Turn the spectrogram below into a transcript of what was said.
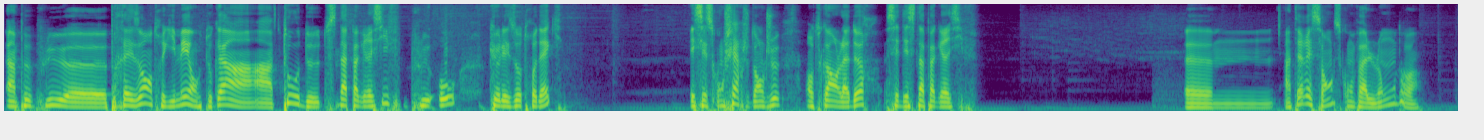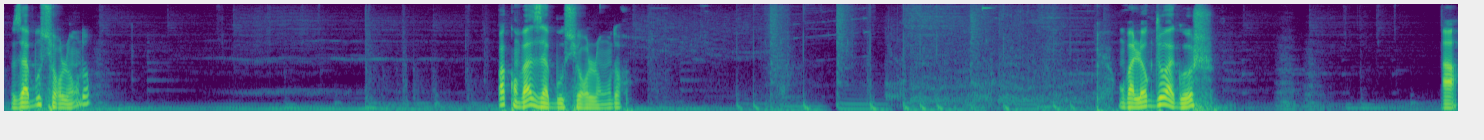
un euh, présents, entre guillemets, en tout cas un, taux de snap agressif plus haut que les autres decks. Et c'est ce qu'on cherche dans le jeu, en tout cas en ladder, c'est des snaps agressifs. Euh, intéressant, est-ce qu'on va Londres Zabou sur Londres. Je crois qu'on va Zabou sur Londres. On va Lockjaw à gauche. Ah.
